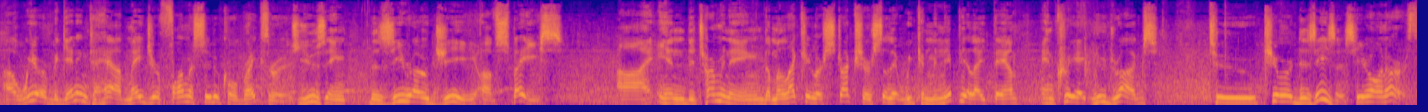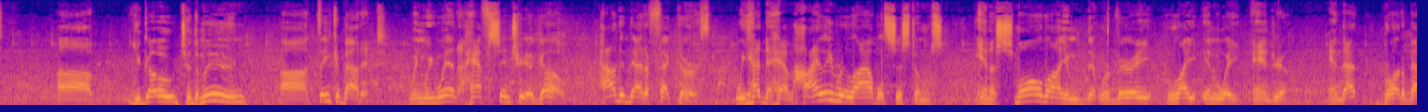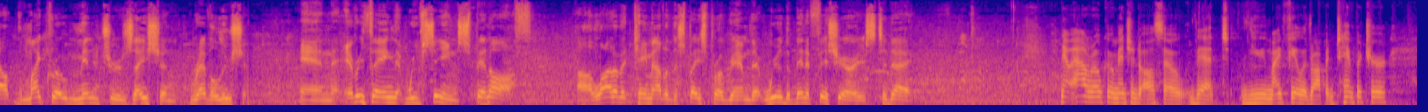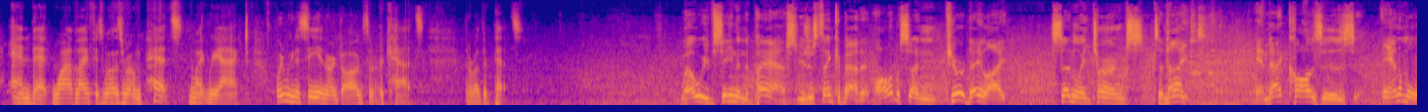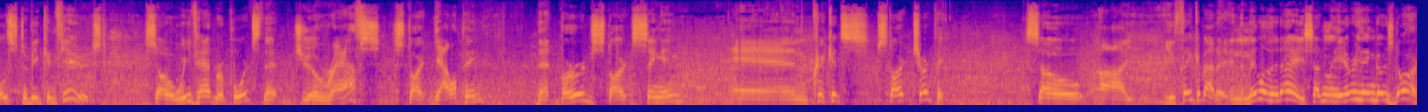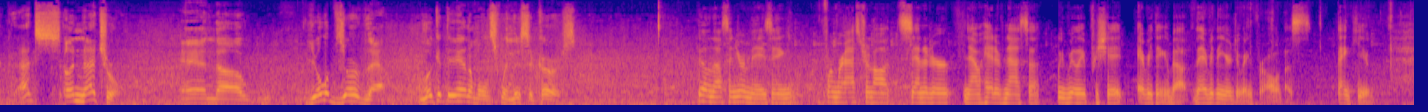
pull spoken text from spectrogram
uh, we are beginning to have major pharmaceutical breakthroughs using the zero G of space uh, in determining the molecular structure so that we can manipulate them and create new drugs to cure diseases here on Earth. Uh, you go to the moon, uh, think about it. When we went a half century ago, how did that affect Earth? We had to have highly reliable systems in a small volume that were very light in weight, Andrea, and that brought about the micro miniaturization revolution. And everything that we've seen spin off, a lot of it came out of the space program that we're the beneficiaries today. Now, Al Roker mentioned also that you might feel a drop in temperature and that wildlife, as well as our own pets, might react. What are we going to see in our dogs and our cats, or other pets? Well, we've seen in the past, you just think about it, all of a sudden, pure daylight suddenly turns to night. And that causes animals to be confused. So we've had reports that giraffes start galloping, that birds start singing, and crickets start chirping. So uh, you think about it, in the middle of the day, suddenly everything goes dark. That's unnatural. And uh, you'll observe that. Look at the animals when this occurs. Bill Nelson, you're amazing. former astronaut, senator, now head of NASA. We really appreciate everything about everything you're doing for all of us. Thank you.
